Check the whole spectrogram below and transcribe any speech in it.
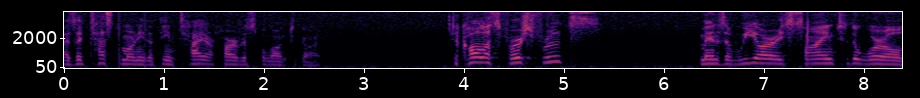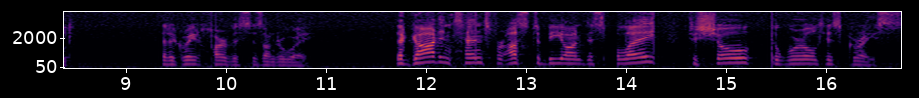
as a testimony that the entire harvest belonged to God. To call us first fruits means that we are a sign to the world that a great harvest is underway. That God intends for us to be on display to show the world his grace.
